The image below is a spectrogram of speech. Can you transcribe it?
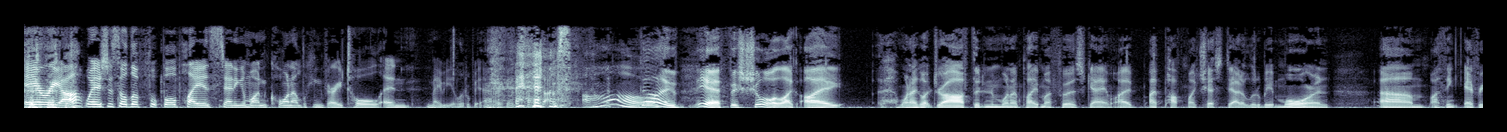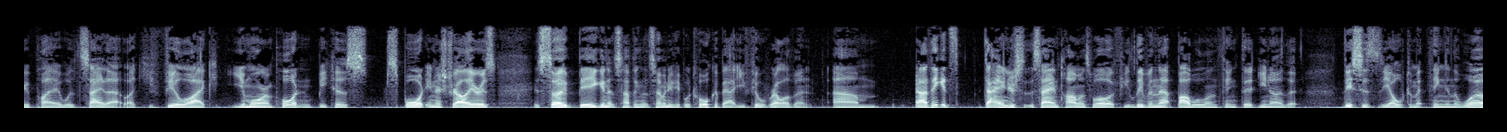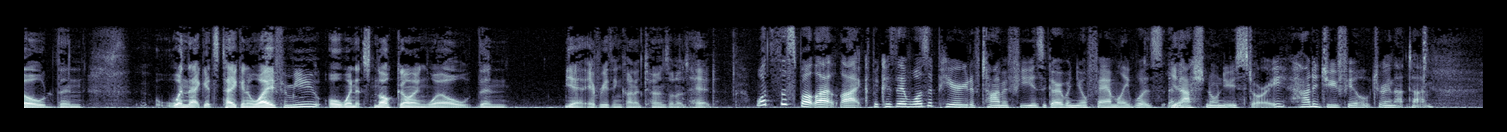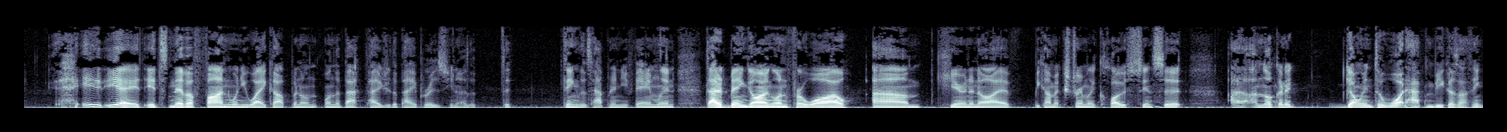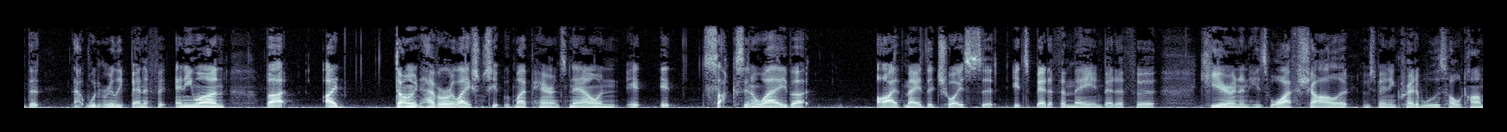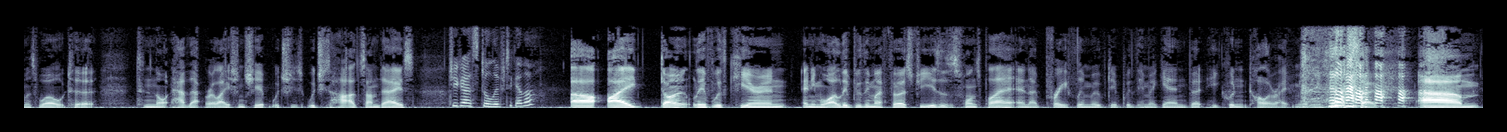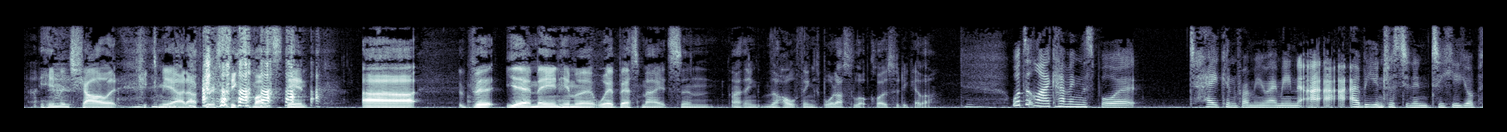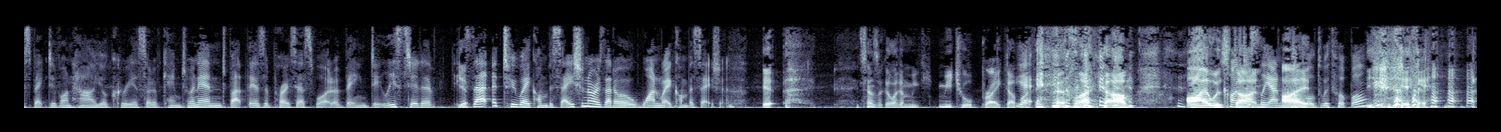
area where it's just all the football players standing in one corner looking very tall and maybe a little bit arrogant sometimes. Oh, No, yeah, for sure. Like I, when I got drafted and when I played my first game, I, I puffed my chest out a little bit more, and um, I think every player would say that. Like you feel like you're more important because sport in Australia is is so big and it's something that so many people talk about. You feel relevant, um, and I think it's dangerous at the same time as well. If you live in that bubble and think that you know that this is the ultimate thing in the world, then when that gets taken away from you or when it's not going well, then yeah, everything kind of turns on its head. What's the spotlight like? Because there was a period of time a few years ago when your family was a Yeah. national news story. How did you feel during that time? It, yeah, it, it's never fun when you wake up and on, on the back page of the paper is you know the, the thing that's happened in your family, and that had been going on for a while. Um, Kieran and I have become extremely close since it. I, I'm not going to go into what happened because I think that that wouldn't really benefit anyone, but I don't have a relationship with my parents now, and it it sucks in a way, but I've made the choice that it's better for me and better for Kieran and his wife Charlotte, who's been incredible this whole time as well, to to not have that relationship, which is which is hard some days. Do you guys still live together? Uh, I don't live with Kieran anymore. I lived with him my first few years as a Swans player, and I briefly moved in with him again, but he couldn't tolerate me anymore. so um, him and Charlotte kicked me out after a six month stint. Uh, but yeah, me and him are we're best mates, and I think the whole thing's brought us a lot closer together. What's it like having the sport taken from you? I mean, I, I- I'd be interested in to hear your perspective on how your career sort of came to an end. But there's a process, what, of being delisted. Of, Yep. Is that a two way conversation or is that a one way conversation? It, it sounds like a, like a mutual breakup. Yeah. I think. like um, I was done. Consciously I- uncoupled with football. Yeah.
